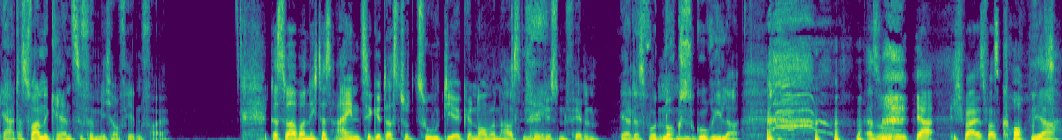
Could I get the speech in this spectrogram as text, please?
ja, das war eine Grenze für mich auf jeden Fall. Das war aber nicht das Einzige, das du zu dir genommen hast nee. für diesen Film. Ja, das wurde noch mhm. skurriler. Also ja, ich weiß, was kommt. Ja,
